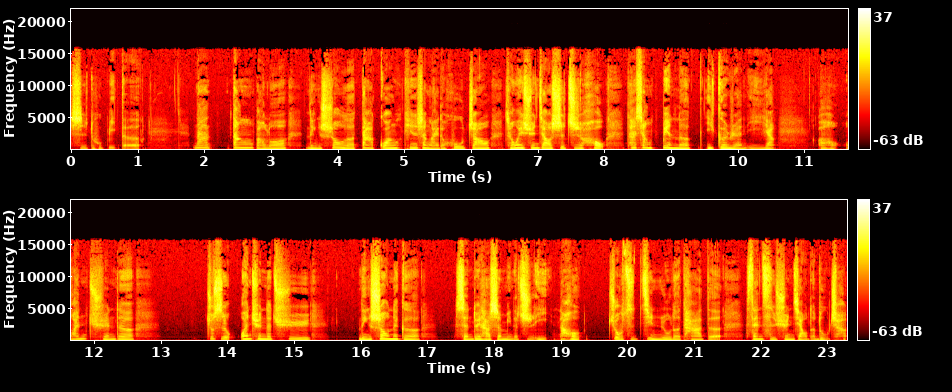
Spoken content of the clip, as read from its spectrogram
使徒彼得。那当保罗领受了大光天上来的呼召，成为宣教士之后，他像变了一个人一样，哦，完全的，就是完全的去领受那个神对他生命的旨意，然后就此进入了他的三次宣教的路程。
